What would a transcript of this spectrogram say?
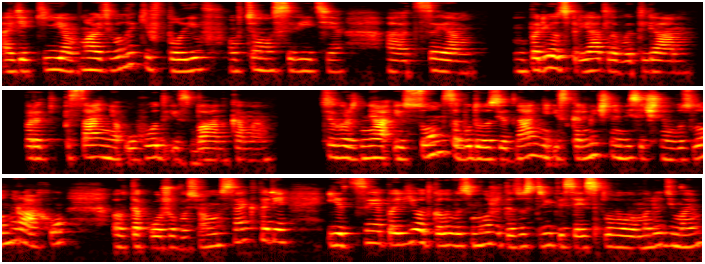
е, які мають великий вплив в цьому світі, це період сприятливий для передписання угод із банками. Цього ж дня і сонце буде у з'єднанні із кармічним місячним вузлом раху, е, також у восьмому секторі. І це період, коли ви зможете зустрітися із впливовими людьми,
